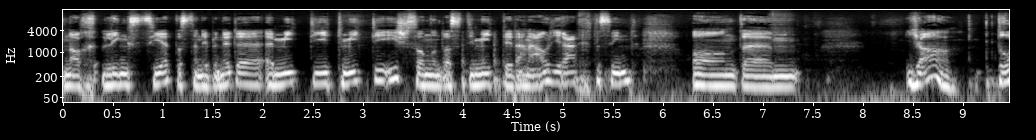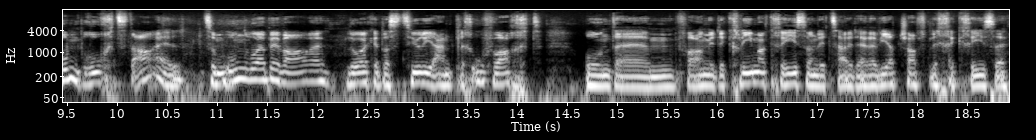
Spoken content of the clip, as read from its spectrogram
nach links zieht, dass dann eben nicht eine Mitte die Mitte ist, sondern dass die Mitte dann auch die Rechten sind. Und ähm, ja, darum braucht es die AL. Zum Unruhe bewahren, schauen, dass Zürich endlich aufwacht und ähm, vor allem in der Klimakrise und jetzt auch in dieser wirtschaftlichen Krise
